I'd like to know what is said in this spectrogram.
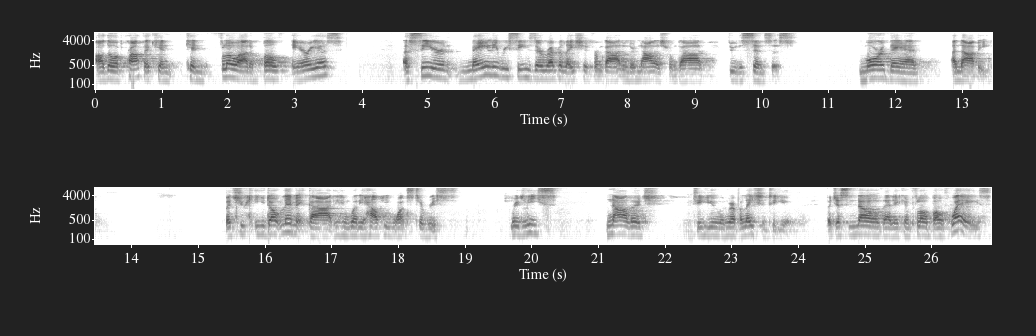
Although a prophet can can flow out of both areas, a seer mainly receives their revelation from God and their knowledge from God through the senses, more than a nabi. But you you don't limit God in what he, how He wants to re- release knowledge to you and revelation to you. But just know that it can flow both ways,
